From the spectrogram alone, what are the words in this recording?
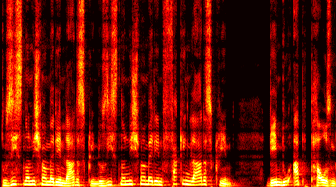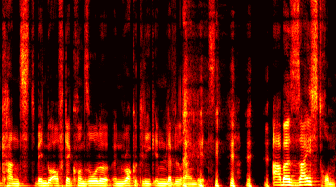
Du siehst noch nicht mal mehr den Ladescreen, du siehst noch nicht mal mehr den fucking Ladescreen den du abpausen kannst, wenn du auf der Konsole in Rocket League in ein Level reinlädst. Aber sei's drum.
